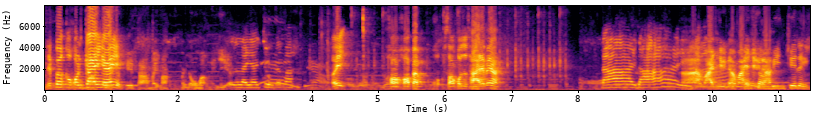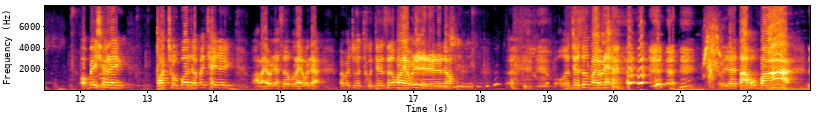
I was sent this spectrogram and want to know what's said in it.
เลเปอร์กับคนใกล้ไง เพทาไม่มักไม่โนมักไอ้เหี้ยระยะจูบได้ปะเอ้ย ขอขอแบบสองคนสุดท้ายได้ไหมอะได้ได้อ่าหมายถึงนะหมายถึงสองนะบินชื่อเล่งโอ้ไม่ใช่ วัดโชเบอร์เธอไม่ใช่เลยอะไรวะเนี่ยเซิร์ฟอะไรวะเนี่ยมันเป็นคุณเจอเซิร์ฟอะไรวะเนี่ยเดี๋ยวเดี๋ยวเดี๋ยวเออเจอเซิร์ฟอะไรวะเนี่ยเฮ้ยอย่าตาผมมาเล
